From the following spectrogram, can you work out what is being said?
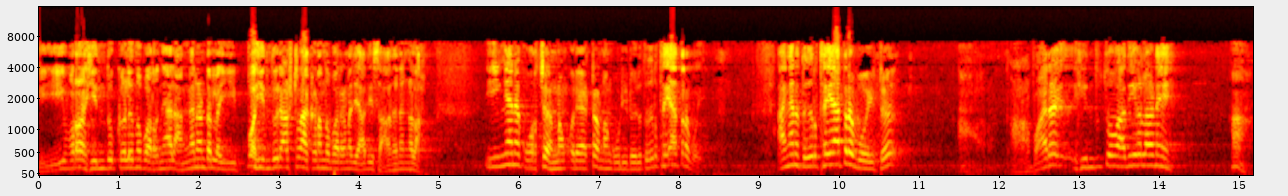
തീവ്ര ഹിന്ദുക്കൾ എന്ന് പറഞ്ഞാൽ അങ്ങനെ ഉണ്ടല്ലോ ഇപ്പൊ ഹിന്ദു രാഷ്ട്രമാക്കണം എന്ന് പറയുന്ന ജാതി സാധനങ്ങളാ. ഇങ്ങനെ കുറച്ചെണ്ണം ഒരു എട്ടെണ്ണം കൂടിയിട്ട് ഒരു തീർത്ഥയാത്ര പോയി. അങ്ങനെ തീർത്ഥയാത്ര പോയിട്ട് അപാര ഹിന്ദുത്വവാദികളാണേ. ആ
